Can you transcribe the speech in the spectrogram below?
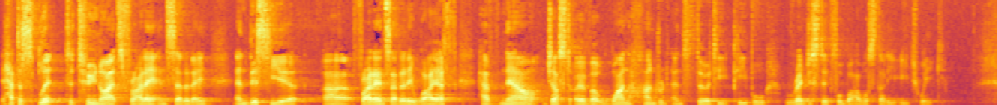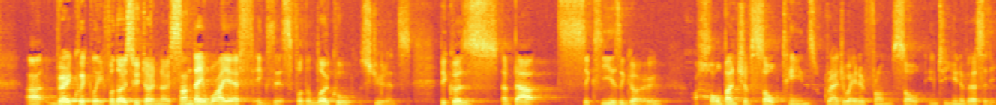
It had to split to two nights, Friday and Saturday, and this year uh, Friday and Saturday YF have now just over 130 people registered for Bible study each week. Uh, very quickly, for those who don't know, Sunday YF exists for the local students because about six years ago, a whole bunch of SALT teens graduated from SALT into university.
